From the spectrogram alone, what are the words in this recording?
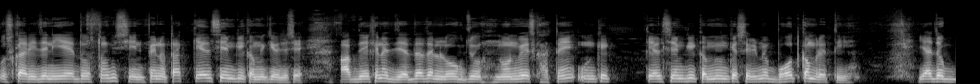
उसका रीज़न ये है, दोस्तों, कि सीन पेन होता है कैल्शियम की कमी की वजह से। आप देखें ना, ज़्यादातर लोग जो नॉनवेज खाते हैं, उनके कैल्शियम की कमी उनके शरीर में बहुत कम रहती है। या जो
